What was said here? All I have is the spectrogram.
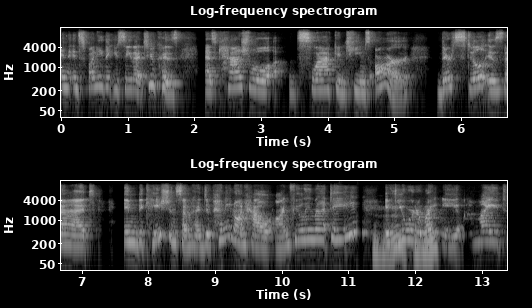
and it's funny that you say that too, because as casual Slack and Teams are, there still is that indication sometimes, depending on how I'm feeling that day. If Mhm, you were to mhm. write me, I might,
